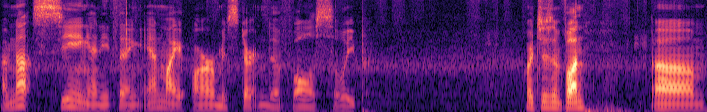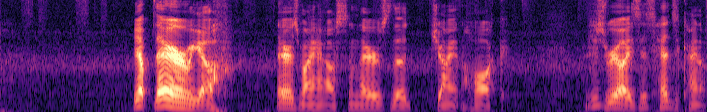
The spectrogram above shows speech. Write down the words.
I'm not seeing anything, and my arm is starting to fall asleep. Which isn't fun. Um, yep, there we go. There's my house, and there's the giant hawk. I just realized his head's kind of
